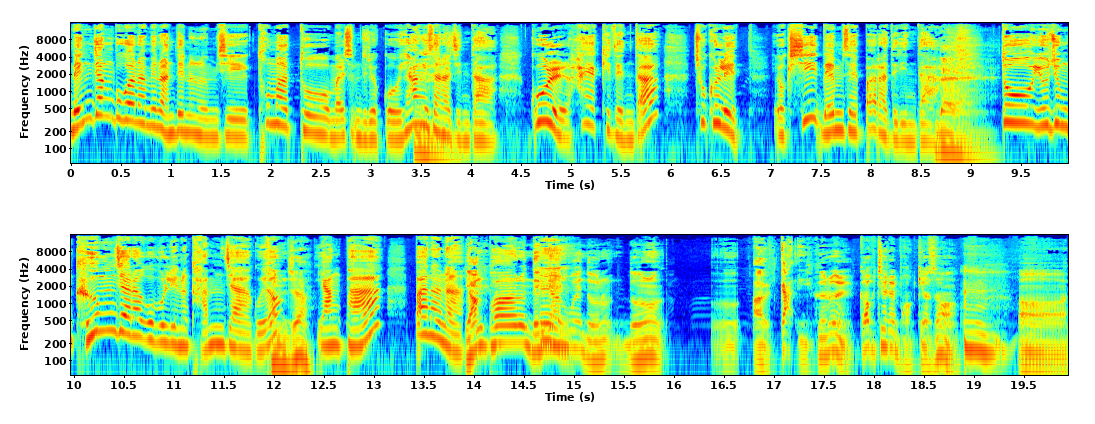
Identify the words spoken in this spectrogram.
냉장 보관하면 안 되는 음식 토마토 말씀드렸고 향이 음. 사라진다. 꿀 하얗게 된다. 초콜릿 역시 냄새 빨아들인다. 네. 또 요즘 금자라고 불리는 감자하고요. 감자? 양파, 바나나. 양파는 네. 냉장고에 넣어, 넣어, 어, 아, 까, 이거를 껍질을 벗겨서, 음. 어,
